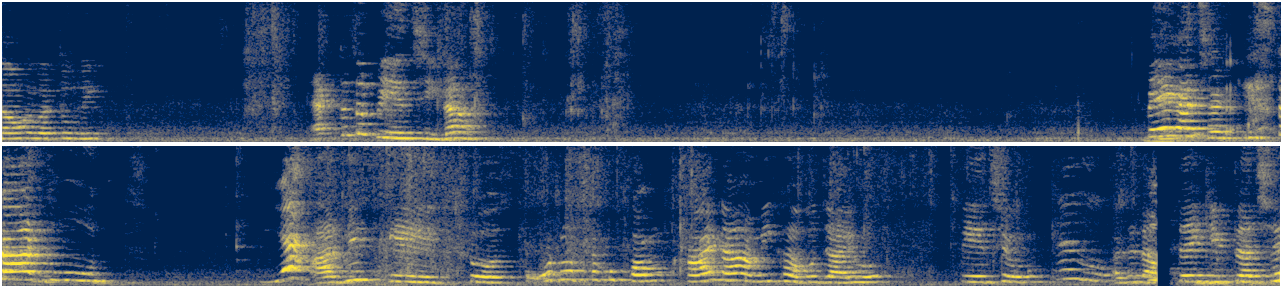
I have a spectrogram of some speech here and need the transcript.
নাও এবার তুমি। একটা তো পেয়েছি না। পেয়ে গেছেন স্টার দুধ। আর বিস্কিট। টোস্ট ও টোস্টটা খুব কম খায় না আমি খাব যাই হোক। পেয়েছে ও। আচ্ছা দাও। গিফট আছে।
